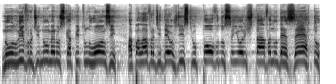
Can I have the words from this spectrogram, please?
No livro de Números, capítulo 11, a palavra de Deus diz que o povo do Senhor estava no deserto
